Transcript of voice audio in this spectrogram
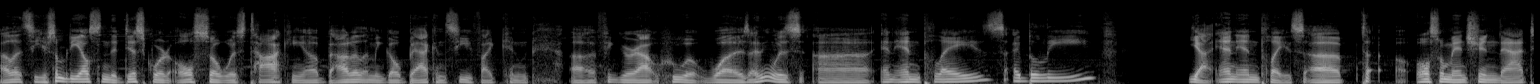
uh, let's see here. Somebody else in the Discord also was talking about it. Let me go back and see if I can uh, figure out who it was. I think it was uh, NN Plays, I believe. Yeah, NN Plays. Uh, also mentioned that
